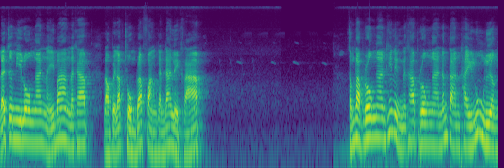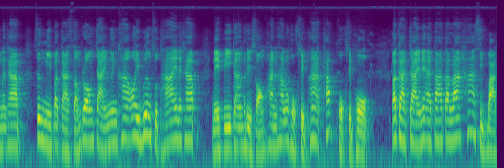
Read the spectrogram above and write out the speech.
และจะมีโรงงานไหนบ้างนะครับ เราไปรับชมรับฟังกันได้เลยครับสำหรับโรงงานที่1นะครับโรงงานน้ำตาลไทยรุ่งเรืองนะครับ ซึ่งมีประกาศสำรองจ่ายเงินค่าอ้อยเบื้องสุดท้ายนะครับ ในปีการผลิต 2565ทับ66 ประกาศจ่ายในอัตราตันละ 50 บาท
